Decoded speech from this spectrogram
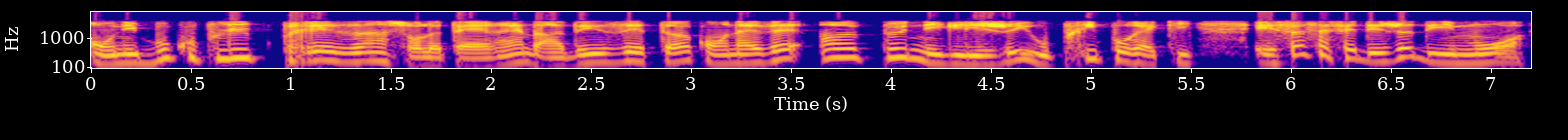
on est beaucoup plus présent sur le terrain dans des États qu'on avait un peu négligés ou pris pour acquis. Et ça, ça fait déjà des mois.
